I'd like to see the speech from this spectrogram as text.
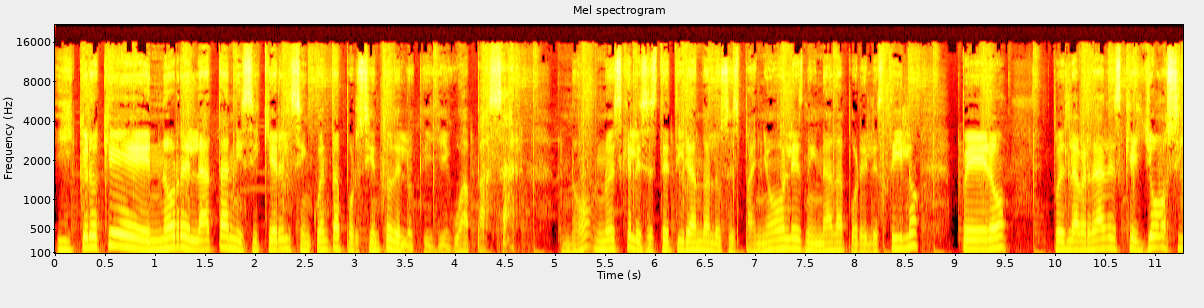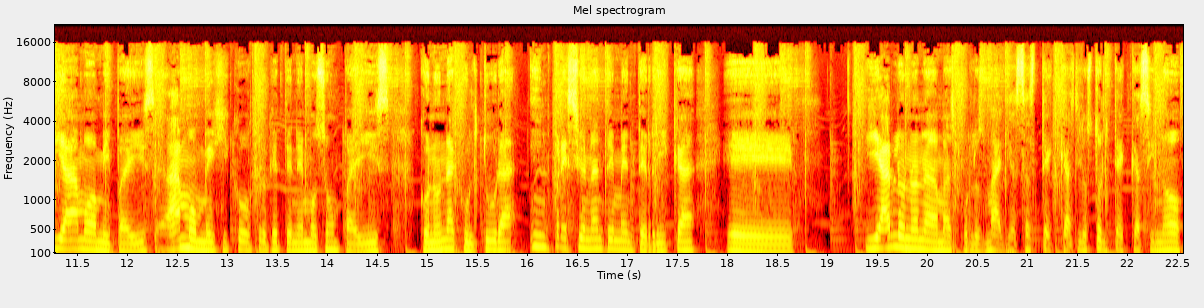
y creo que no relata ni siquiera el 50% de lo que llegó a pasar. No, no es que les esté tirando a los españoles ni nada por el estilo, pero pues la verdad es que yo sí amo a mi país, amo México, creo que tenemos un país con una cultura impresionantemente rica. Eh, y hablo no nada más por los mayas, aztecas, los toltecas, sino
